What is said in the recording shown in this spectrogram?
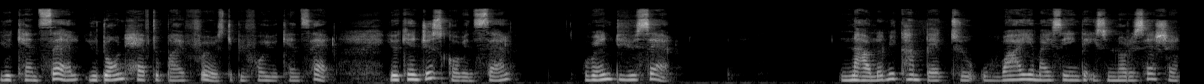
You can sell, you don't have to buy first before you can sell. You can just go and sell. When do you sell? Now, let me come back to why am I saying there is no recession?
